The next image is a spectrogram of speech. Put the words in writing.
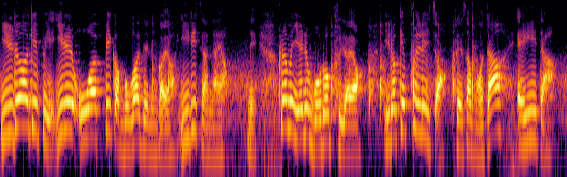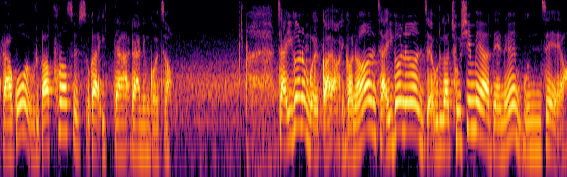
1 더하기 B, 1, 5와 B가 뭐가 되는 거예요? 1이잖아요. 네. 그러면 얘는 뭐로 풀려요? 이렇게 풀리죠. 그래서 뭐다? A다. 라고 우리가 풀었을 수가 있다라는 거죠. 자, 이거는 뭘까요? 이거는, 자, 이거는 이제 우리가 조심해야 되는 문제예요.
